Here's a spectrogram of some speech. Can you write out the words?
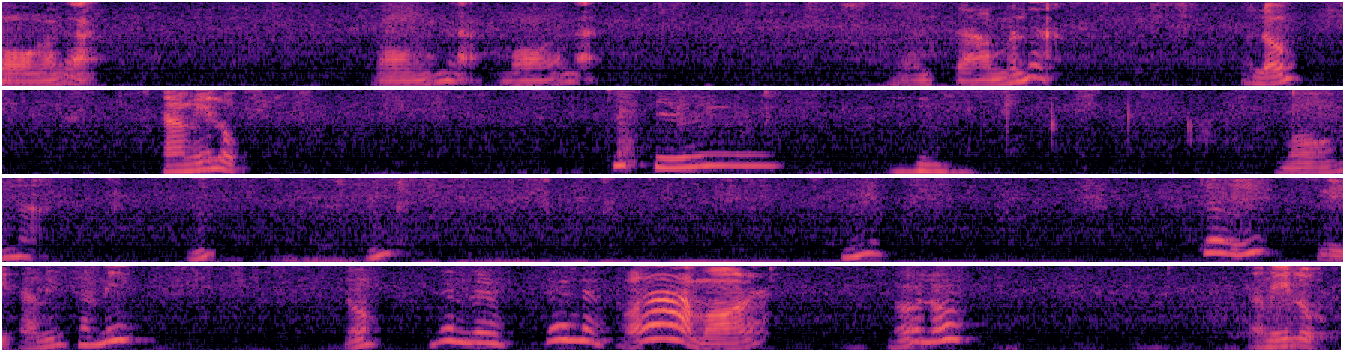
มองนั่นน่ะ มองนั่นน่ะ มองนั่นน่ะ มองตามมันน่ะหนูทางนี้ลูกจุ๊จื๊มองนั่นน่ะหืมหืมหืมเจ้าอีนี่ทางนี้ทางนี้หนูนั่นเลยนั่นน่ะว้ามองแล้วหนูหนูทางนี้ลูกโอ้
